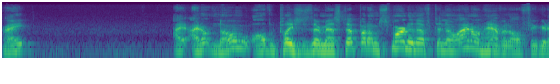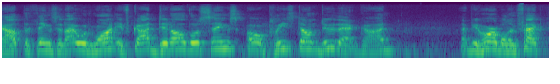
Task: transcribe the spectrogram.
right? I, I don't know all the places they're messed up, but I'm smart enough to know I don't have it all figured out. The things that I would want, if God did all those things, oh, please don't do that, God. That'd be horrible. In fact,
